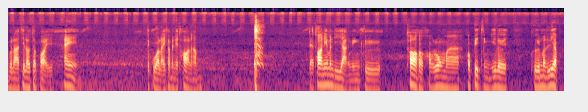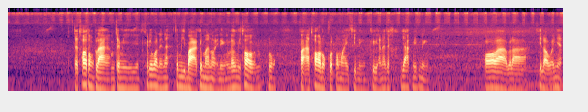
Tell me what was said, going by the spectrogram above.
เวลาที่เราจะปล่อยให้ตะกั่วไหลเข้าไปในท่อนะครับ แต่ท่อนี้มันดีอย่างหนึ่งคือ ท่อเขาเขาลงมาเขาปิดอย่างนี้เลย พื้นมันเรียบ แต่ท่อตรงกลางมันจะมีเขาเรียกว่าอะไรนะ จะมีบ่าขึ้นมาหน่อยหนึ่งแล้วมีท่อลง ท่อลงกดลงมาอีกทีหนึ่งคืออันนั้นจะยากนิดหนึ่งเพราะว่าเวลาที่เราไอ้เนี่ย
